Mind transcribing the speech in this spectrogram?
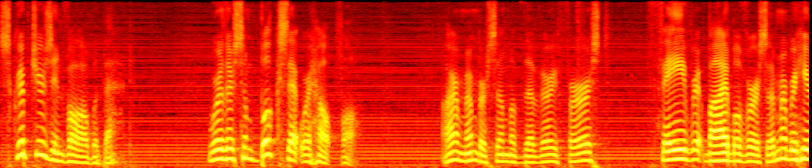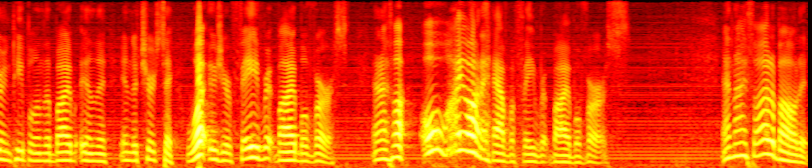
scriptures involved with that? Were there some books that were helpful? I remember some of the very first favorite Bible verse. I remember hearing people in the Bible in the in the church say, "What is your favorite Bible verse?" And I thought, "Oh, I ought to have a favorite Bible verse." And I thought about it.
